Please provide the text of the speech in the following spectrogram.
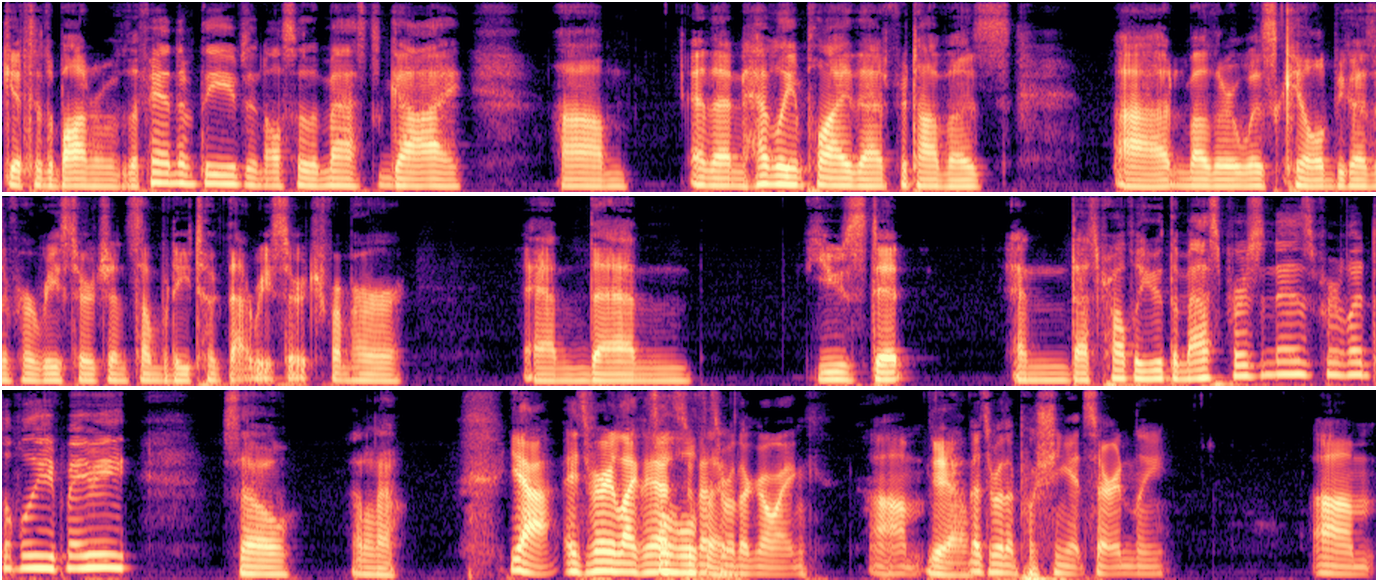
get to the bottom of the Phantom Thieves and also the masked guy, um, and then heavily imply that Futaba's uh, mother was killed because of her research, and somebody took that research from her, and then used it, and that's probably who the masked person is. We're led to believe, maybe. So I don't know. Yeah. It's very likely It's that's, that's where they're going. Um, Yeah, That's where they're pushing it, certainly. Um,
